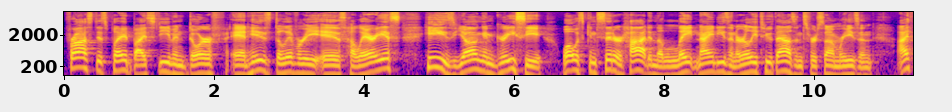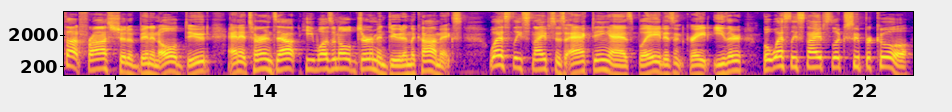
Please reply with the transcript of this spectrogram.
Frost is played by Stephen Dorff, and his delivery is hilarious. He's young and greasy, what was considered hot in the late 90s and early 2000s for some reason. I thought Frost should have been an old dude, and it turns out he was an old German dude in the comics. Wesley Snipes' acting as Blade isn't great either, but Wesley Snipes looks super cool.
